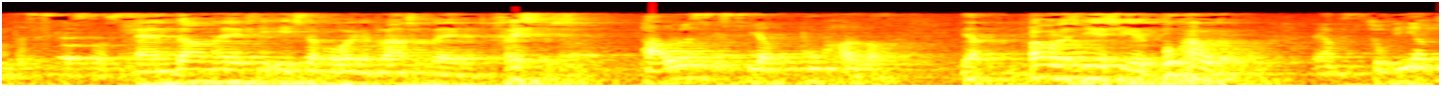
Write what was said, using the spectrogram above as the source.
und das ist Christus. En dan heeft hij iets daarvoor in de plaats gekregen. Christus. Paulus ist hier Buchhalter. Ja, Paulus die is hier boekhouder. Er summiert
